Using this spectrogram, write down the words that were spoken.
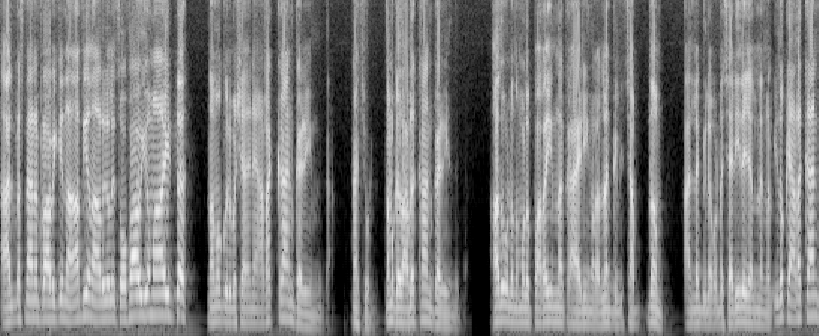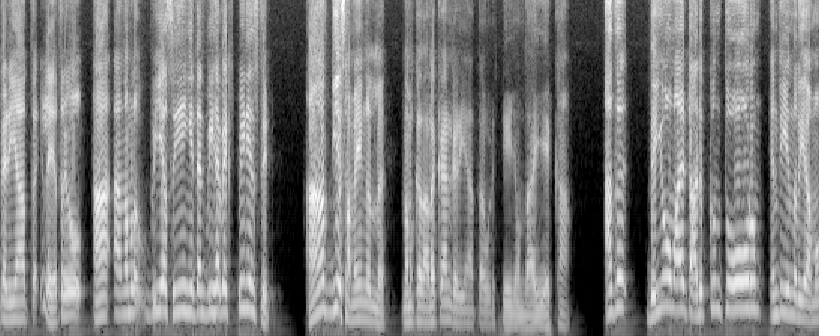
ആത്മസ്നാനം പ്രാപിക്കുന്ന ആദ്യ നാളുകളിൽ സ്വാഭാവികമായിട്ട് നമുക്കൊരു പക്ഷേ അതിനെ അടക്കാൻ കഴിയുന്നില്ല. ആക്ച്വലി നമുക്കത് അടക്കാൻ കഴിയുന്നില്ല. അതുകൊണ്ട് നമ്മൾ പറയുന്ന കാര്യങ്ങൾ അല്ലെങ്കിൽ ശബ്ദം അല്ലെങ്കിൽ അവരുടെ ശരീരചലനങ്ങൾ ഇതൊക്കെ അടക്കാൻ കഴിയാത്ത ഇല്ല എത്രയോ നമ്മൾ we are seeing it and we have experienced it ആദ്യ സമയങ്ങളിൽ നമുക്കത് അടക്കാൻ കഴിയാത്ത ഒരു സ്റ്റേജ് ഉണ്ടായേക്കാം. അത് ദൈവവുമായിട്ട് അടുക്കും തോറും എന്ത് ചെയ്യുന്നറിയാമോ?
